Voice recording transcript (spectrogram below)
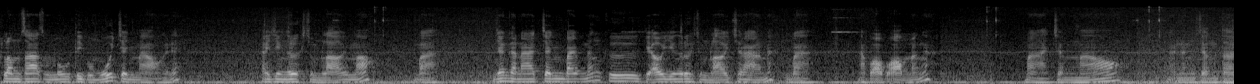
ខ្លឹមសារសំណួរទី6ចេញមកឃើញទេហើយយើងរើសចម្លើយមកបាទអញ្ចឹងកាលណាចេញបែបហ្នឹងគឺគេឲ្យយើងរើសចម្លើយច្រើនណាបាទអាប្រអប់អប់ហ្នឹងណាបាទអញ្ចឹងមកអាហ្នឹងអញ្ចឹងទៅ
